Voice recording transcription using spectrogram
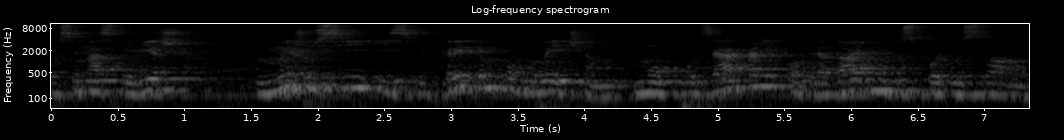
18 вірш. Ми ж усі із відкритим обличчям, мов у дзеркалі, оглядаємо Господню славу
